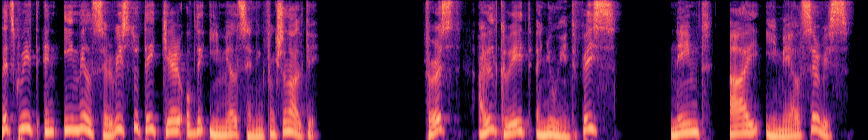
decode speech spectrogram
let's create an email service to take care of the email sending functionality. First, I will create a new interface named iEmail service.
